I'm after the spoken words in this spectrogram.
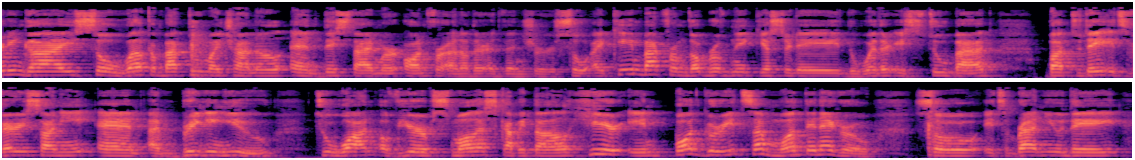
morning guys! So welcome back to my channel and this time we're on for another adventure. So I came back from Dubrovnik yesterday. The weather is too bad but today it's very sunny and I'm bringing you to one of Europe's smallest capital here in Podgorica, Montenegro. So it's a brand new day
